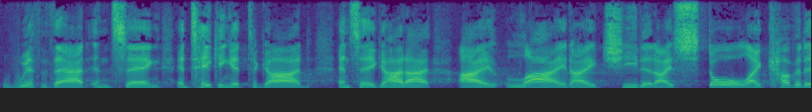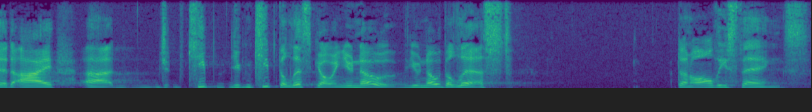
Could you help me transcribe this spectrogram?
with that and saying, and taking it to God and say, God, I, I lied. I cheated. I stole. I coveted. I, uh, keep, you can keep the list going. You know, you know the list done all these things.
